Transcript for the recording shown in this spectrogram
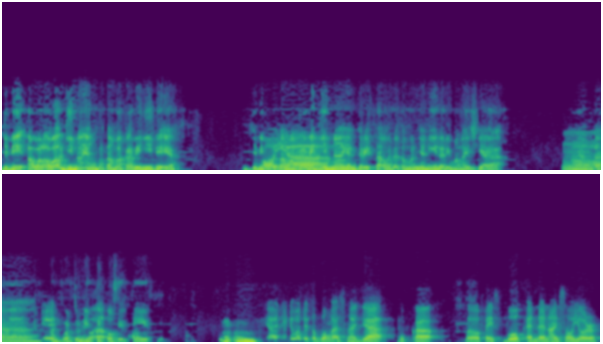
Jadi awal-awal Gina yang pertama kali ngide ya. Jadi Oh, pertama iya. kali Gina yang cerita, oh ada temennya nih dari Malaysia. Hmm. Ternyata Jadi, unfortunately positif. Mm-mm. Ya, jadi waktu itu gue nggak sengaja buka uh, Facebook and then I saw your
